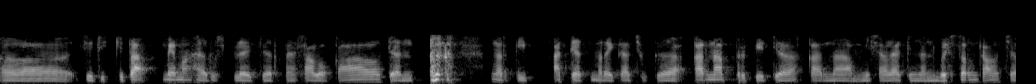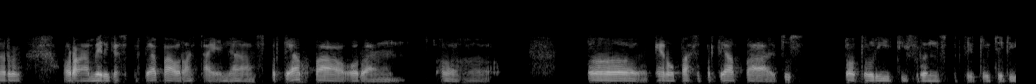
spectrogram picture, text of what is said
Uh, jadi kita memang harus belajar bahasa lokal dan ngerti adat mereka juga karena berbeda karena misalnya dengan Western culture orang Amerika seperti apa orang China seperti apa orang uh, uh, Eropa seperti apa itu totally different seperti itu jadi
